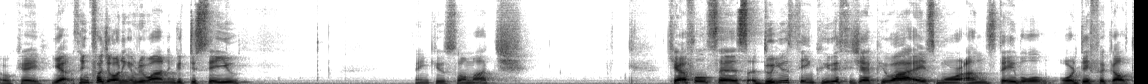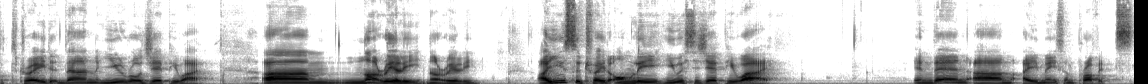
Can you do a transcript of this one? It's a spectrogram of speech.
Okay, yeah, thanks for joining everyone. Good to see you. Thank you so much. Careful says, do you think USDJPY is more unstable or difficult to trade than Euro JPY? Um, not really, not really. I used to trade only USDJPY and then um, I made some profits.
